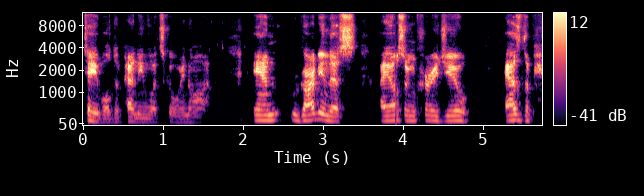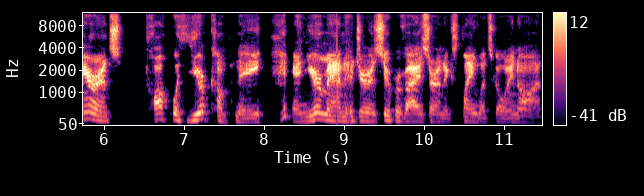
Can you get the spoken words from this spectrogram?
table, depending what's going on. And regarding this, I also encourage you, as the parents, talk with your company and your manager and supervisor and explain what's going on.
